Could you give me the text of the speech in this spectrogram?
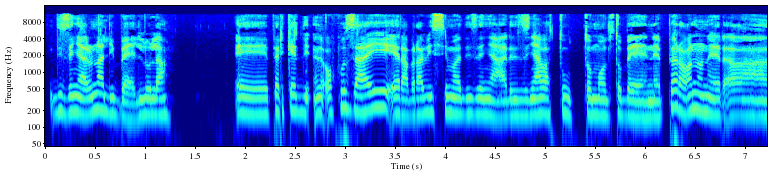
disegnare una libellula. Eh, perché Okusai era bravissimo a disegnare, disegnava tutto molto bene, però non era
